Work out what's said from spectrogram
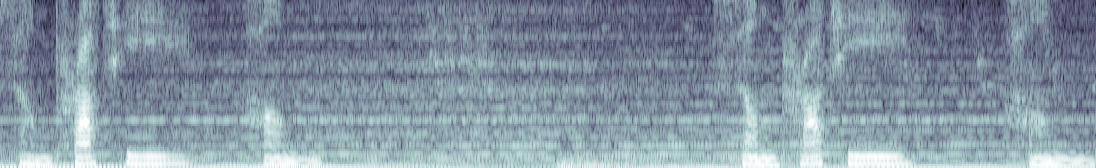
Samprati hum. Samprati hum.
